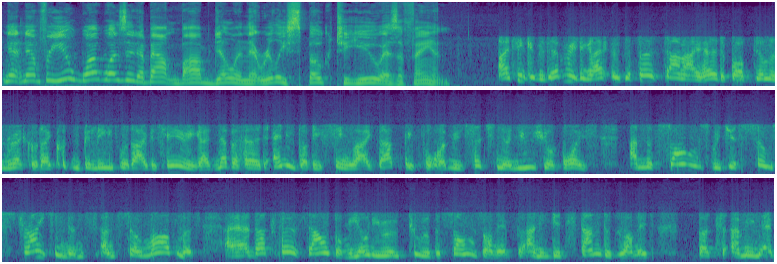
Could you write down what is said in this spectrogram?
Now, now, for you, what was it about Bob Dylan that really spoke to you as a fan? I think it was everything. I, the first time I heard a Bob Dylan record, I couldn't believe what I was hearing. I'd never heard anybody sing like that before. I mean, such an unusual voice. And the songs were just so striking and, and so marvelous. Uh, that first album, he only wrote two of the songs on it, and he did standards on it. But, I mean, eh,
